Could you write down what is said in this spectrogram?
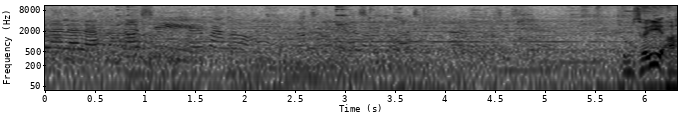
来来来，很高兴，快乐，你们随意啊。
